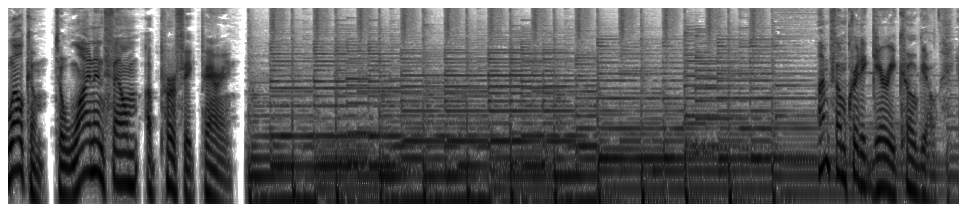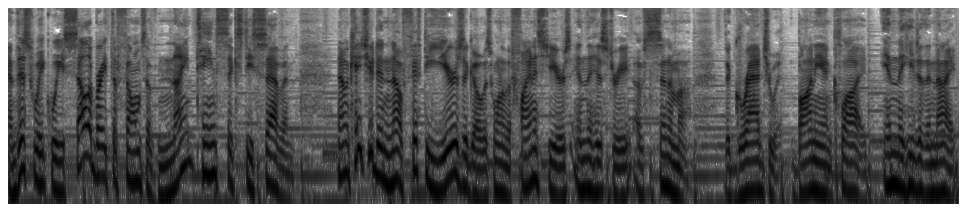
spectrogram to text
Welcome to Wine and Film, a perfect pairing. I'm film critic Gary Cogill, and this week we celebrate the films of 1967. Now, in case you didn't know, 50 years ago was one of the finest years in the history of cinema. The Graduate, Bonnie and Clyde, In the Heat of the Night,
